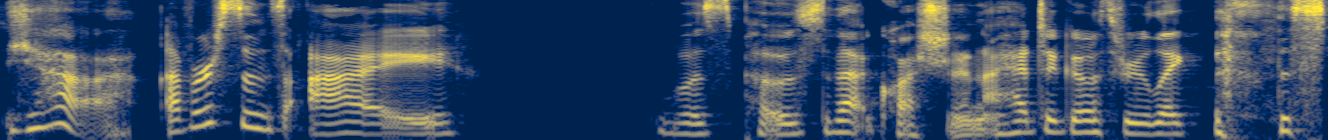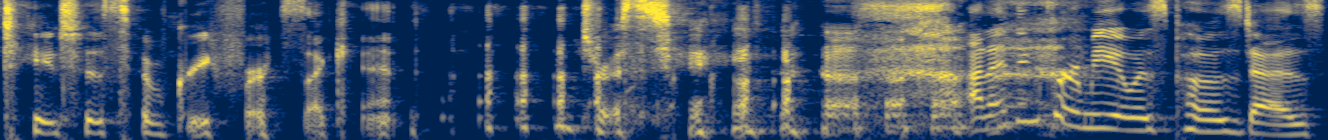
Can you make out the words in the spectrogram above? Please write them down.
Yeah, ever since I was posed that question, I had to go through like the, the stages of grief for a second. Interesting. and I think for me, it was posed as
